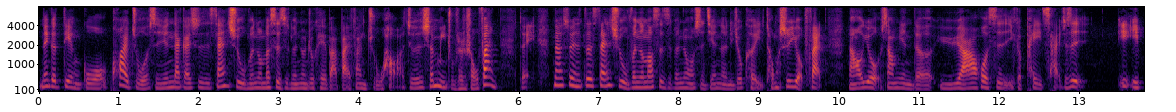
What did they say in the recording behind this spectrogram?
那个电锅快煮的时间大概是三十五分钟到四十分钟就可以把白饭煮好啊，就是生米煮成熟饭。对，那所以这三十五分钟到四十分钟的时间呢，你就可以同时有饭，然后又有上面的鱼啊，或是一个配菜，就是。一一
